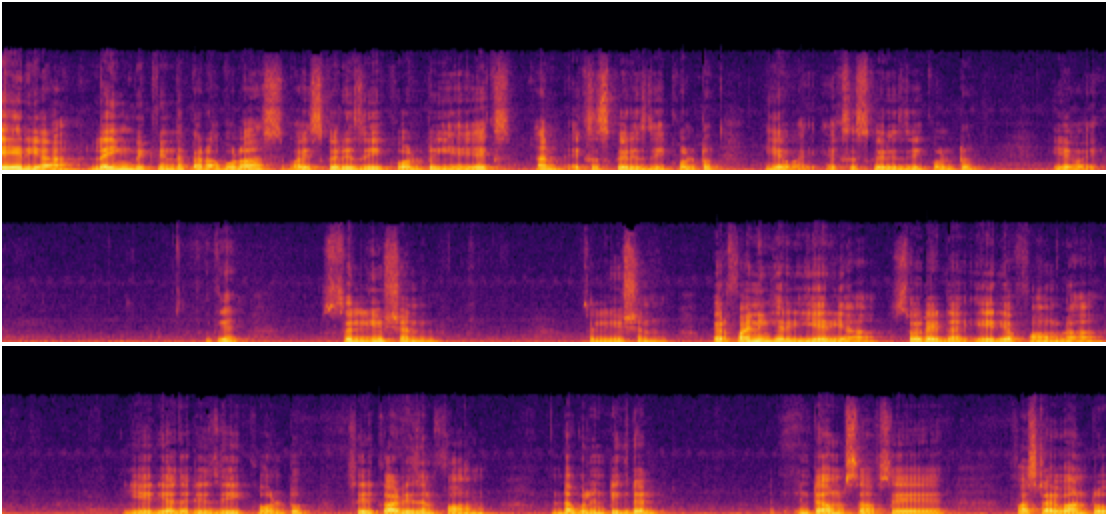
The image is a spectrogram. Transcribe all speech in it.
area lying between the parabolas y square is equal to ax and x square is equal to ay. x square is equal to ay. Okay solution solution. We are finding here area. So write the area formula. Area that is equal to so Cartesian form double integral. In terms of say first I want to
